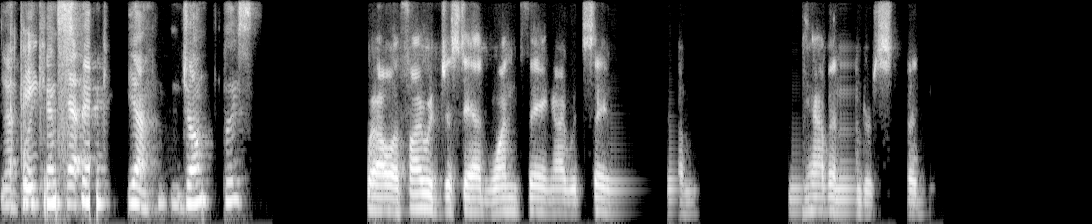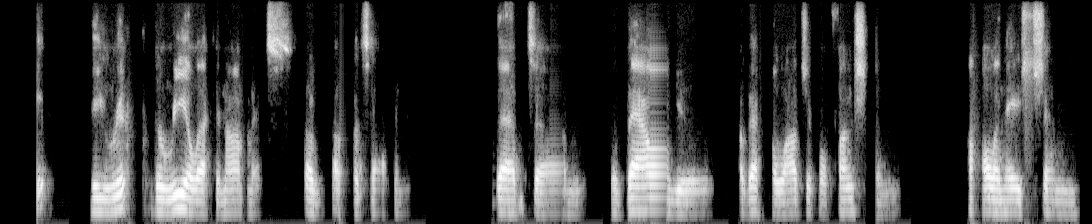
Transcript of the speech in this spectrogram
Yeah, we can spend. Yeah. yeah, John, please. Well, if I would just add one thing, I would say um, we haven't understood the re- the real economics of, of what's happening. That um, the value of ecological function, pollination,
